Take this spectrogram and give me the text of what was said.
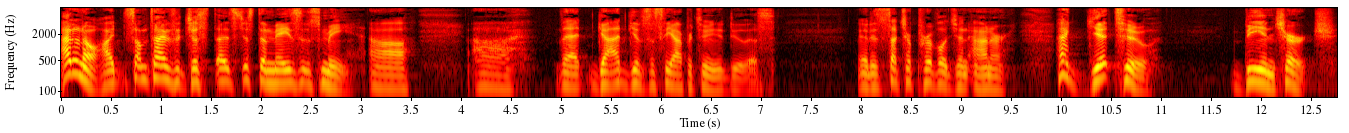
I don't know. I, sometimes it just, it just amazes me uh, uh, that God gives us the opportunity to do this. It is such a privilege and honor. I get to be in church.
